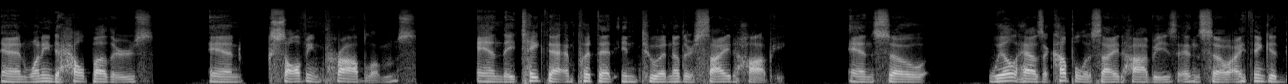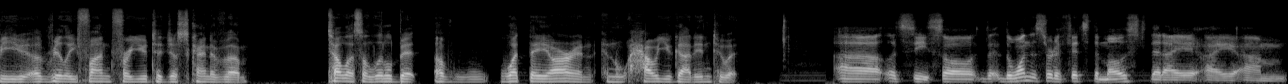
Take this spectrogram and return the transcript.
and wanting to help others and solving problems. And they take that and put that into another side hobby. And so Wil has a couple of side hobbies and so i think it'd be uh, really fun for you to just kind of um, tell us a little bit of what they are and, and how you got into it. Uh, let's see. So the the one that sort of fits the most that I I um,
